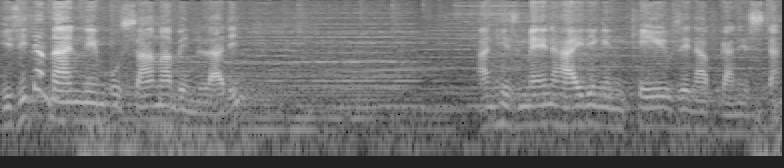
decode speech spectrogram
Is it a man named Osama bin Laden? And his men hiding in caves in Afghanistan?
